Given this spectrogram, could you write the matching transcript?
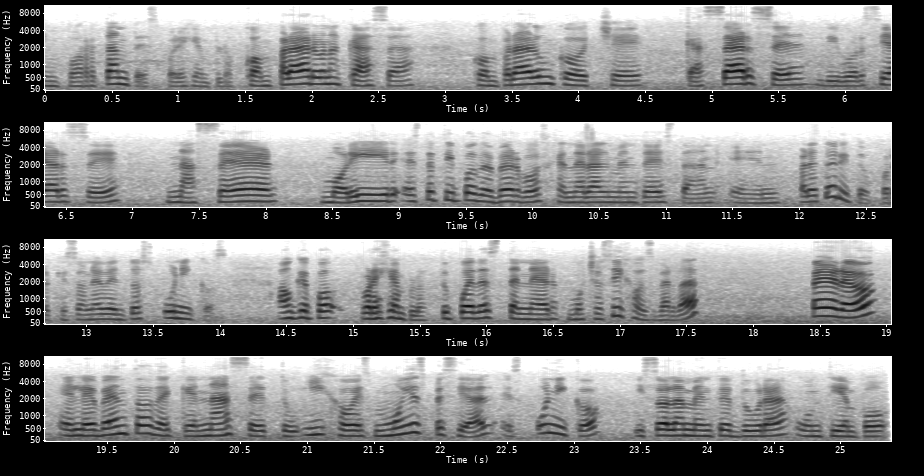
importantes, por ejemplo, comprar una casa, comprar un coche, casarse, divorciarse, nacer, morir, este tipo de verbos generalmente están en pretérito porque son eventos únicos. Aunque, por ejemplo, tú puedes tener muchos hijos, ¿verdad? Pero el evento de que nace tu hijo es muy especial, es único y solamente dura un tiempo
